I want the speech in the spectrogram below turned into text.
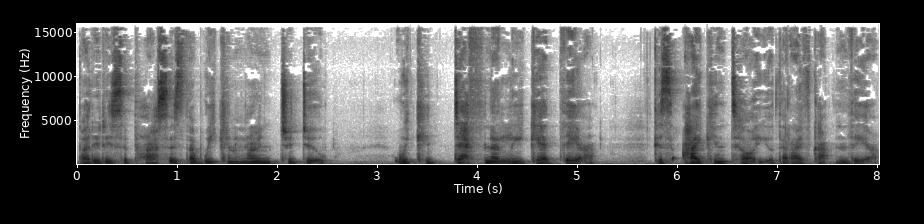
but it is a process that we can learn to do. We could definitely get there because I can tell you that I've gotten there.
